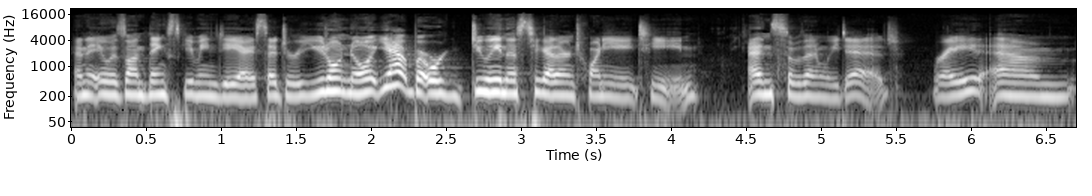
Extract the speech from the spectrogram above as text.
and it was on Thanksgiving Day. I said to her, "You don't know it yet, but we're doing this together in 2018." And so then we did, right? Um,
